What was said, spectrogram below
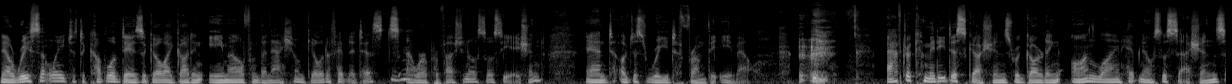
Now, recently, just a couple of days ago, I got an email from the National Guild of Hypnotists, mm-hmm. our professional association, and I'll just read from the email. After committee discussions regarding online hypnosis sessions,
